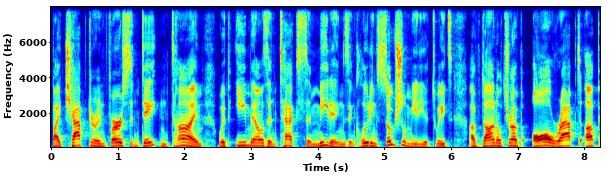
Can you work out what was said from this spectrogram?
by chapter and verse and date and time with emails and texts and meetings, including social media tweets of Donald Trump, all wrapped up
